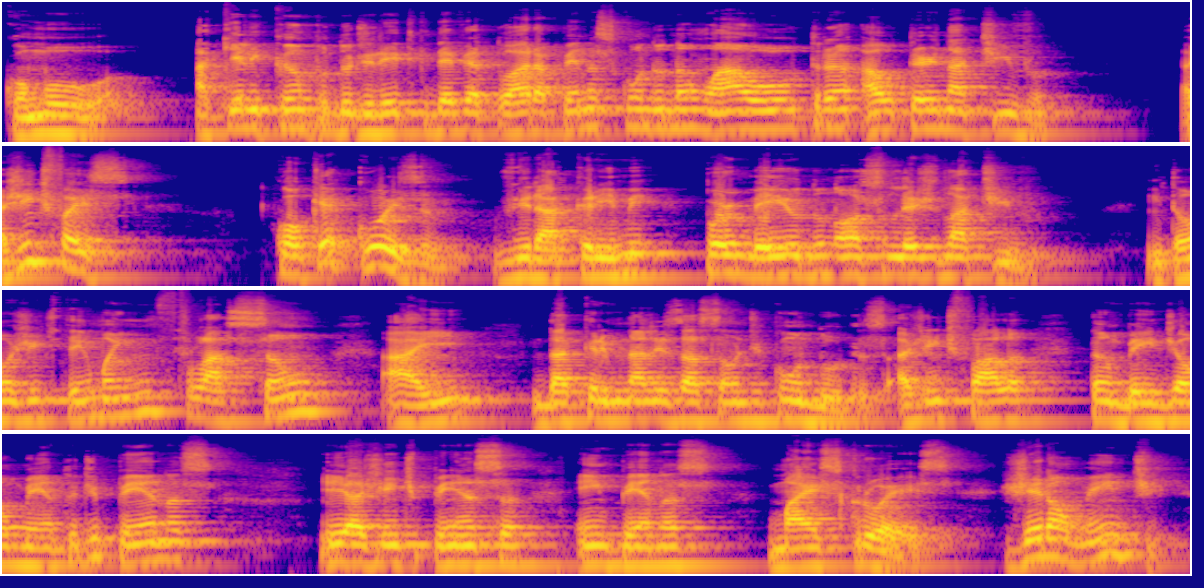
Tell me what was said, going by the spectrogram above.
como aquele campo do direito que deve atuar apenas quando não há outra alternativa. A gente faz qualquer coisa virar crime por meio do nosso legislativo. Então a gente tem uma inflação aí da criminalização de condutas. A gente fala também de aumento de penas e a gente pensa em penas mais cruéis. Geralmente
